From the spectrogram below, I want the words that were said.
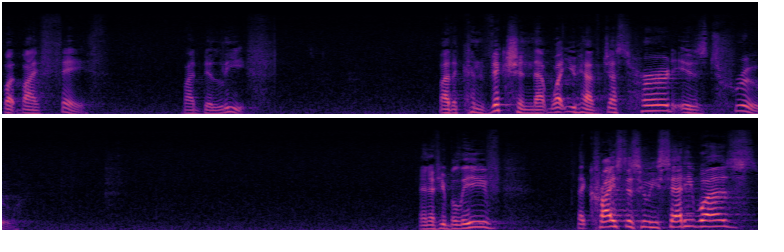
but by faith, by belief, by the conviction that what you have just heard is true. And if you believe that Christ is who he said he was,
